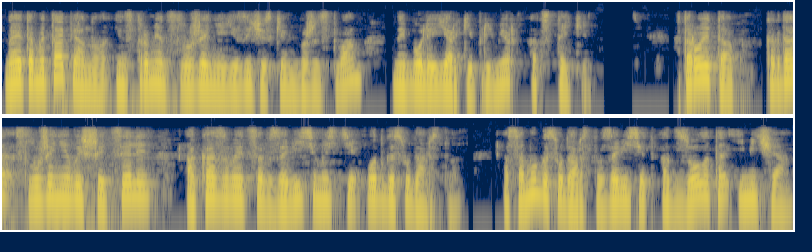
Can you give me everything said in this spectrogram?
На этом этапе оно – инструмент служения языческим божествам, наиболее яркий пример – ацтеки. Второй этап, когда служение высшей цели оказывается в зависимости от государства, а само государство зависит от золота и меча,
